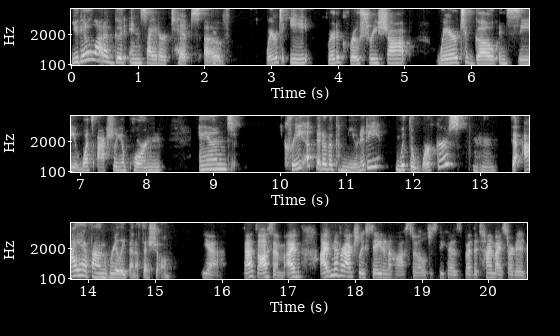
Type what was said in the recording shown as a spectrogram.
you get a lot of good insider tips of where to eat, where to grocery shop, where to go and see what's actually important, and create a bit of a community with the workers hmm that I have found really beneficial. Yeah, that's awesome. I've I've never actually stayed in a hostel just because by the time I started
